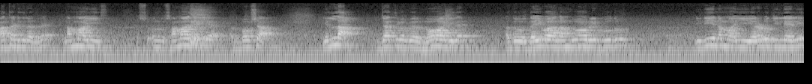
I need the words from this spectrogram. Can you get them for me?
ಮಾತಾಡಿದ್ರು ಅಂದರೆ ನಮ್ಮ ಈ ಒಂದು ಸಮಾಜಕ್ಕೆ ಅದು ಬಹುಶಃ ಎಲ್ಲ ಜಾತಿ ವರ್ಗದ ನೋವಾಗಿದೆ. ಅದು ದೈವ ನಂಬುವವರು ಇರ್ಬೋದು. ಇಡೀ ನಮ್ಮ ಈ ಎರಡು ಜಿಲ್ಲೆಯಲ್ಲಿ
